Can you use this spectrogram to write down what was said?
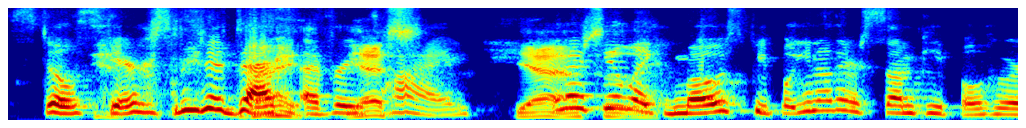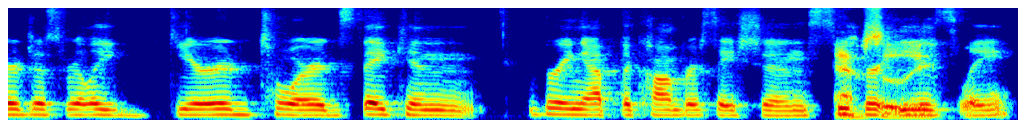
still scares yeah. me to death right. every yes. time. Yeah. And I feel like most people, you know, there's some people who are just really geared towards they can bring up the conversation super absolutely. easily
